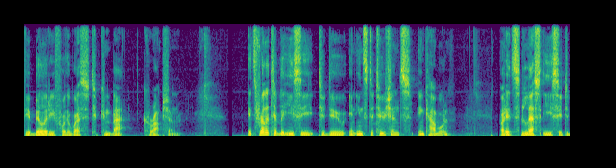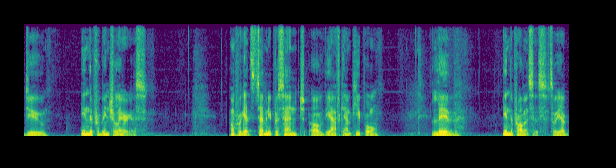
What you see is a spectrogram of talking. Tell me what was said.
the ability for the West to combat corruption. It's relatively easy to do in institutions in Kabul, but it's less easy to do in the provincial areas. Don't forget, 70% of the Afghan people live in the provinces. So you have,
